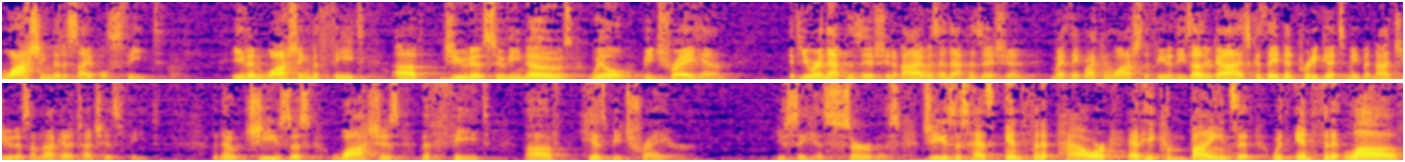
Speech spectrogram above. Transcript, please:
washing the disciples' feet, even washing the feet of Judas, who he knows will betray him. If you were in that position, if I was in that position, you might think, well, I can wash the feet of these other guys because they've been pretty good to me, but not Judas. I'm not going to touch his feet. But no, Jesus washes the feet of his betrayer. You see his service. Jesus has infinite power and he combines it with infinite love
